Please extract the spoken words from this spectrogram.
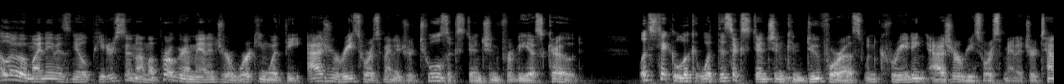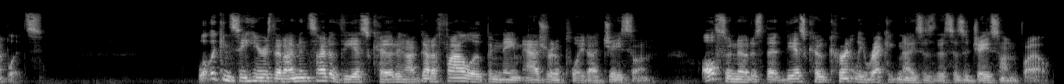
Hello, my name is Neil Peterson. I'm a program manager working with the Azure Resource Manager Tools extension for VS Code. Let's take a look at what this extension can do for us when creating Azure Resource Manager templates. What we can see here is that I'm inside of VS Code and I've got a file open named Azure Deploy.json. Also notice that VS Code currently recognizes this as a JSON file.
